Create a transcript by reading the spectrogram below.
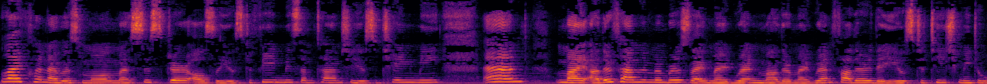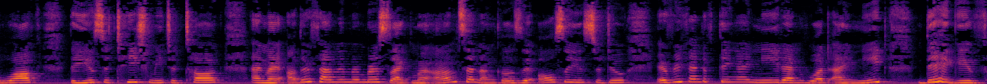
Like when I was small, my sister also used to feed me sometimes, she used to change me. And my other family members like my grandmother, my grandfather, they used to teach me to walk, they used to teach me to talk. And my other family members like my aunts and uncles, they also used to do every kind of thing I need and what I need. They give,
